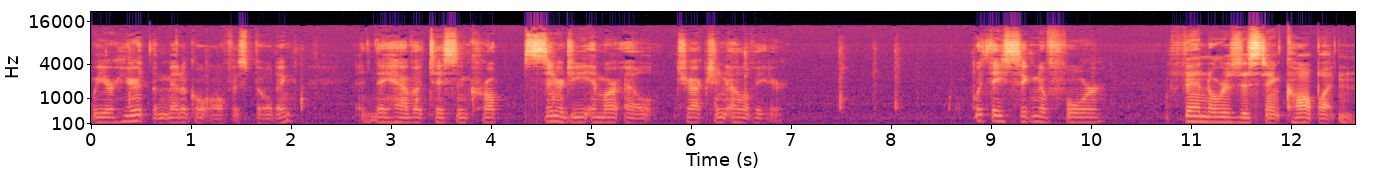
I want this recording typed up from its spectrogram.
We are here at the medical office building, and they have a ThyssenKrupp Synergy MRL traction elevator with a Signa 4 vandal resistant call button.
